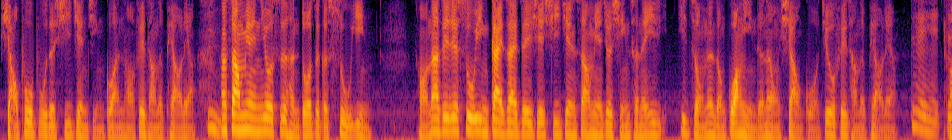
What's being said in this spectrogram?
小瀑布的溪涧景观哈，非常的漂亮。嗯，那上面又是很多这个树印，哦，那这些树印盖在这些溪涧上面，就形成了一一种那种光影的那种效果，就非常的漂亮。对对，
